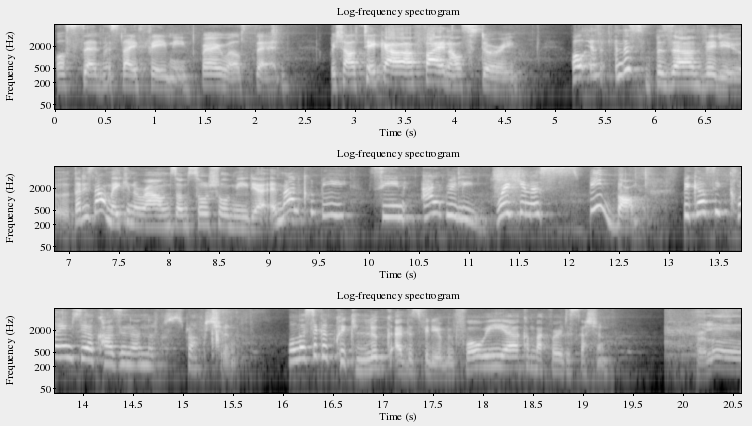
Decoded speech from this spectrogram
Well said, Mr. Ifeni. Very well said. We shall take our final story. Well, in in this bizarre video that is now making rounds on social media, a man could be seen angrily breaking a speed bump because he claims they are causing an obstruction. Well, let's take a quick look at this video before we uh, come back for a discussion. Hello.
